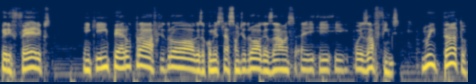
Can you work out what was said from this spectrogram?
periféricos em que impera o tráfico de drogas, a comercialização de drogas, armas e, e- e coisas afins. No entanto,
